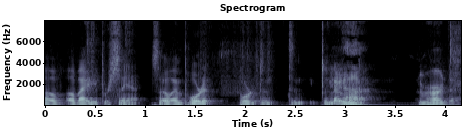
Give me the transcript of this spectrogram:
of, of 80%. So important, important to, to, to know Yeah. that. Never heard that.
